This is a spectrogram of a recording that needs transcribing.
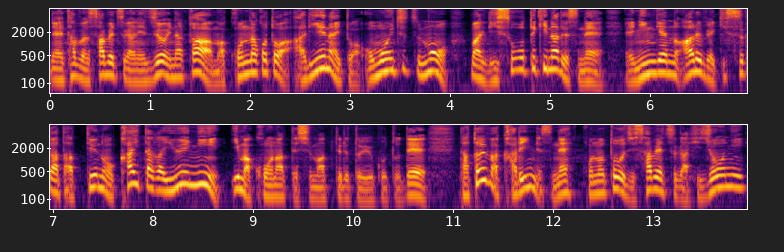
ね多分差別が根強い中、まあ、こんなことはありえないとは思いつつも、まあ、理想的なですね、人間のあるべき姿っていうのを書いたがゆえに、今こうなってしまってるということで、例えば仮にですね、この当時差別が非常に、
